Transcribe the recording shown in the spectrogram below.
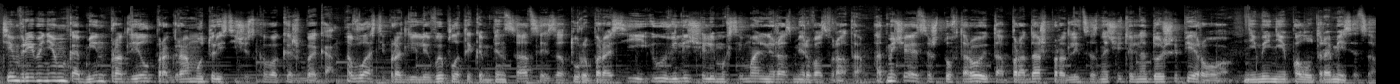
Тем временем Кабмин продлил программу туристического кэшбэка. Власти продлили выплаты компенсации за туры по России и увеличили максимальный размер возврата. Отмечается, что второй этап продаж продлится значительно дольше первого, не менее полутора месяцев.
